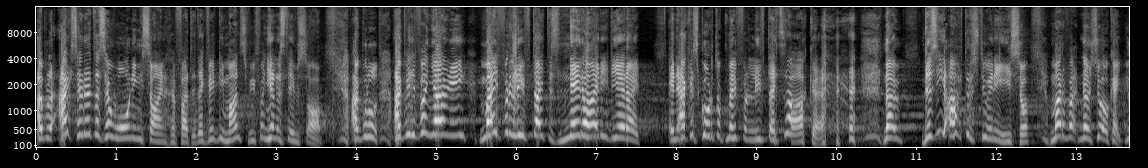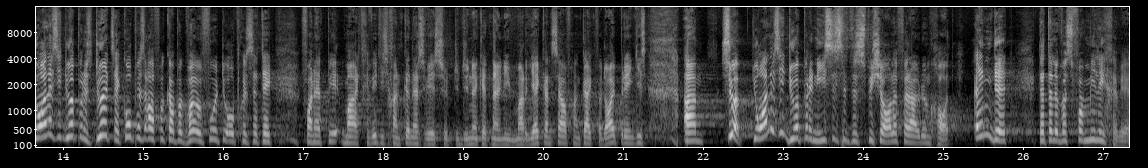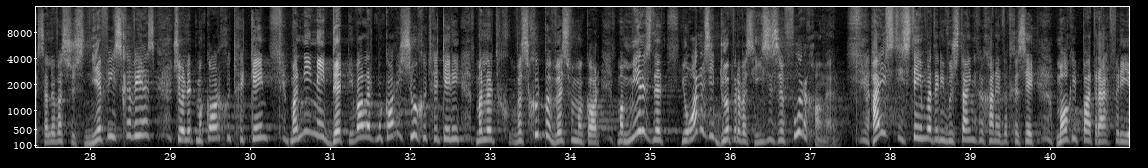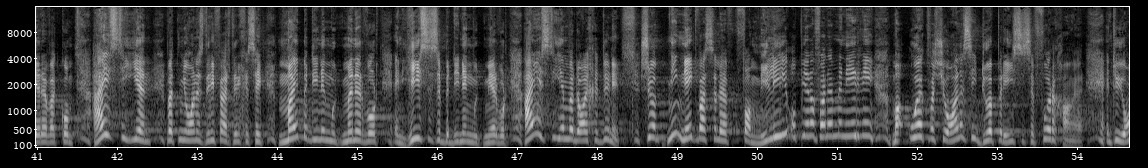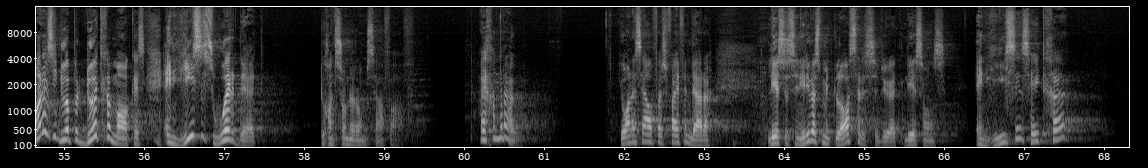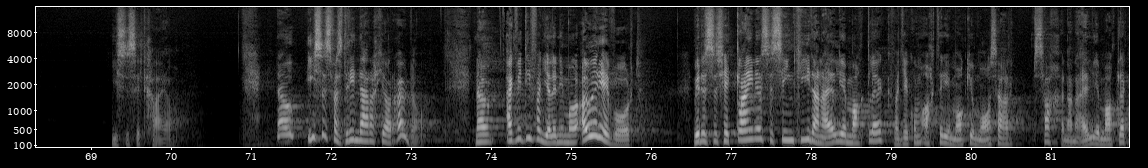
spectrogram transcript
Ek bedoel ek sou dit as 'n warning sign gevat het. Ek weet nie mans wie van julle stem saam. Ek bedoel, ek weet nie van jou nie, my verliefdheid is net daai uit die deur uit en ek is kort op my verliefdheidsake. nou, dis die agterstorie hierso, maar nou so, okay. Johannes die Doper is dood, sy kop is afgekap. Ek wou 'n foto opgesit het van 'n maar ek weet jy gaan kinders wees, so toe doen ek dit nou nie, maar jy kan self gaan kyk vir daai prentjies. Um, so, Johannes die Doper en Jesus het 'n spesiale verhouding gehad. In dit dat hulle was familie gewees. Hulle was soos neefies gewees, so hulle het mekaar goed geken, maar nie net dit nie, wel hulle het mekaar nie so goed geken nie, maar hulle was goed bewus van mekaar, maar meer is dit, Johannes die Doper was Jesus se voorganger. Hy is die stem wat in die woestyn gegaan het wat gesê het, maak die pad reg vir die Here wat kom. Hy is die een wat in Johannes 3 vers 3 gesê het, my bediening moet minder word en Jesus se bediening moet meer word. Hy is die een wat daai gedoen het. So nie net was hulle familie op 'n of ander manier nie, maar ook was Johannes die Doper Jesus se voorganger. En toe Johannes die Doper doodgemaak is en Jesus hoor dit, toe gaan sonder homself af. Hy gaan rou. Johannes 11 vers 35 lees ons en hierdie was met Lazarus se dood, lees ons en Jesus het ge Jesus het gehuil. Nou, Jesus was 33 jaar oud daar. Nou, ek weet nie van julle nie, maar ouer jy word, weet jy as jy klein is, 'n seentjie, dan huil jy maklik, want jy kom agter jy maak jou ma se hart sag en dan huil jy maklik.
